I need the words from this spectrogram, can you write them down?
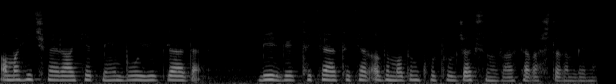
Ama hiç merak etmeyin bu yüklerden bir bir teker teker adım adım kurtulacaksınız arkadaşlarım benim.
